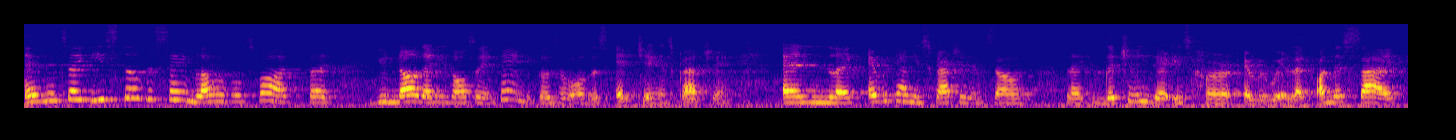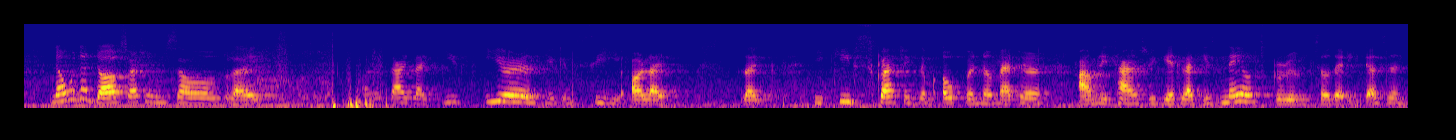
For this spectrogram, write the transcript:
And it's like he's still the same lovable spot, but you know that he's also in pain because of all this itching and scratching. And like every time he scratches himself, like literally there is fur everywhere. Like on the side, you know when a dog scratches himself, like on the side, like his ears you can see are like like he keeps scratching them open no matter how many times we get like his nails groomed so that he doesn't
